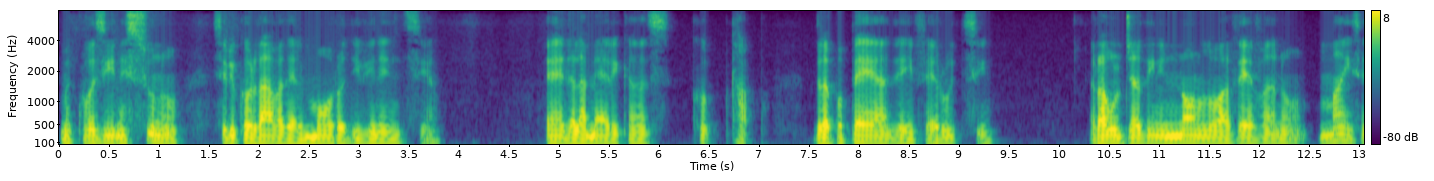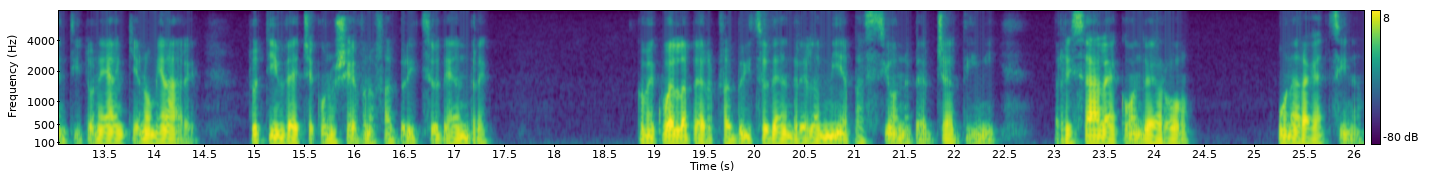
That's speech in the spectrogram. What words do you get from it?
ma quasi nessuno si ricordava del Moro di Venezia e dell'America's Cup, dell'epopea dei Ferruzzi. Raul Giardini non lo avevano mai sentito neanche nominare, tutti invece conoscevano Fabrizio De André. Come quella per Fabrizio De André, la mia passione per Giardini risale a quando ero una ragazzina.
